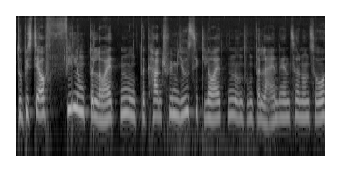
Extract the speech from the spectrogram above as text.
Du bist ja auch viel unter Leuten, unter Country Music Leuten und unter Line-Dancern und so.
